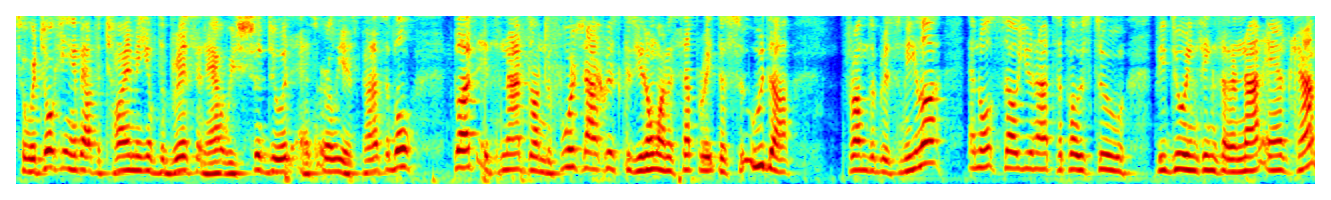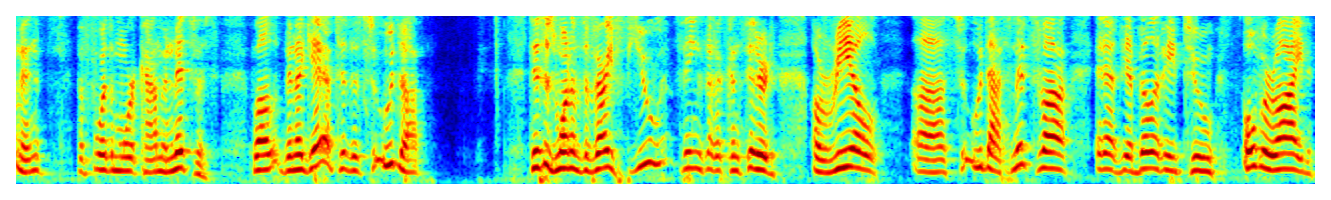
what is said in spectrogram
So we're talking about the timing of the bris and how we should do it as early as possible, but it's not done before Shachris because you don't want to separate the Su'uda from the bris milah, and also you're not supposed to be doing things that are not as common before the more common mitzvahs. Well, benagea to the Su'uda, this is one of the very few things that are considered a real uh, su'udas mitzvah. It has the ability to override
